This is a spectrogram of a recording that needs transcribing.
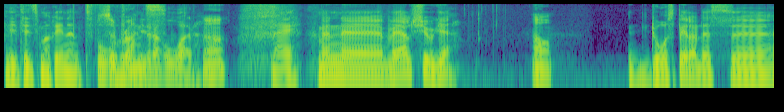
i tidsmaskinen. 200 Surprise. år. Ja. Nej, men eh, väl 20. Ja. då spelades eh,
